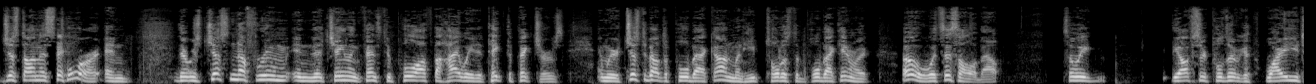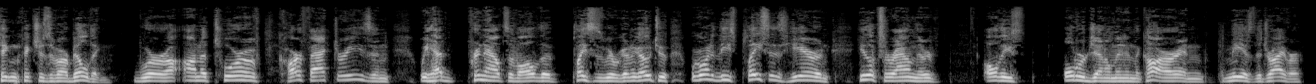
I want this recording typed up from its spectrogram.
just on this tour and there was just enough room in the chain link fence to pull off the highway to take the pictures. And we were just about to pull back on when he told us to pull back in. We're like, Oh, what's this all about? So we, the officer pulled over. and goes, Why are you taking pictures of our building? We're on a tour of car factories, and we had printouts of all the places we were going to go to. We're going to these places here, and he looks around. There, are all these older gentlemen in the car, and me as the driver.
